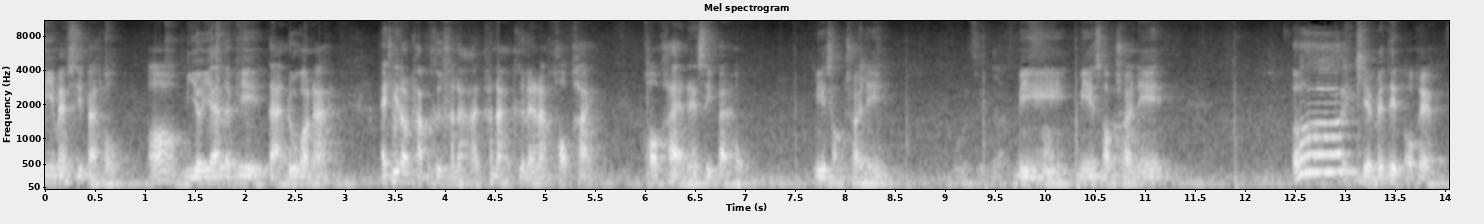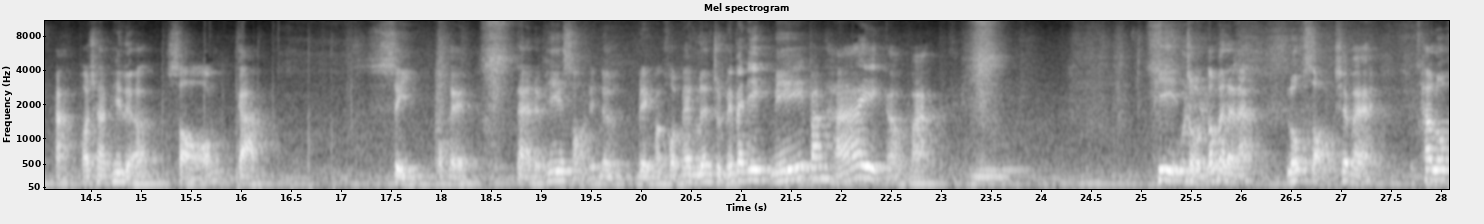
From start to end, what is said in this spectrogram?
มีไหมสี่แปดหกอ๋อมีเยอะแยะเลยพี่ แต่ดูก่อนนะ ไอ้ที่เราทำคือขนานขนานคืออะไรนะขอไข่ ขอไข่ในสี่แปดหกมีสองช้อยนี้คูณสิบอย่างมีมีสองช้อยนี้ เออเขียนไม่ติด โอเค อะเพราะฉะนั้นพี่เหลือสองกับ สี่โอเค แต่เดี๋ยวพี่สอนนิดนึงเบรกบางคนแม่งเลื่อนจุดไม่เป็นอีกมีปัญหาอีกเอ้ามา พี่โจทย์ต้องเป็นอะไรนะลบสองใช่ไหมถ้าลบ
